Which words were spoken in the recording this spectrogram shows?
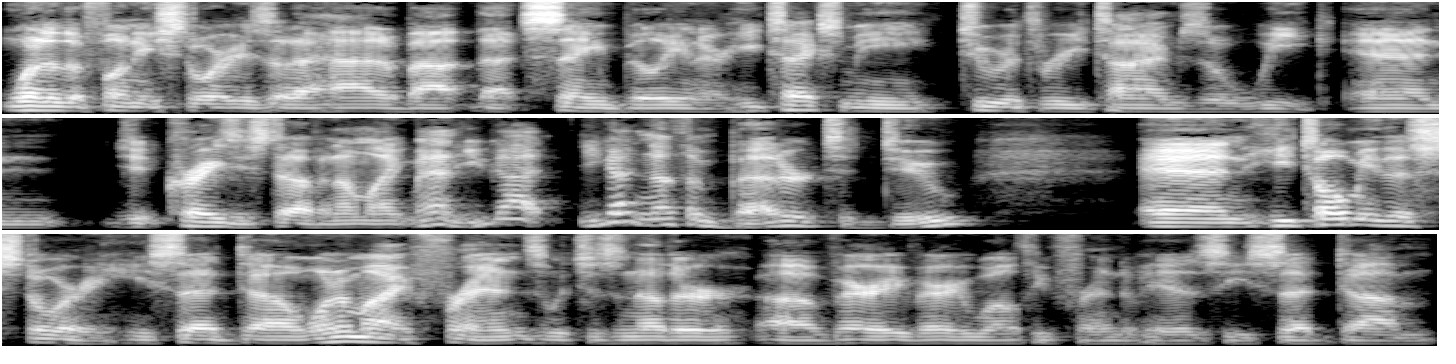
one of the funny stories that I had about that same billionaire, he texts me two or three times a week and crazy stuff. And I'm like, man, you got you got nothing better to do. And he told me this story. He said uh, one of my friends, which is another uh, very very wealthy friend of his, he said, um,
